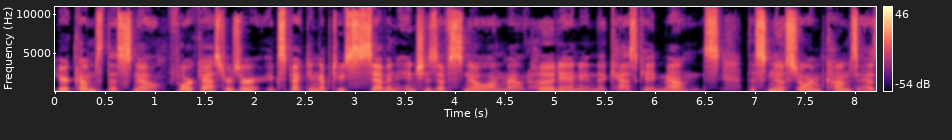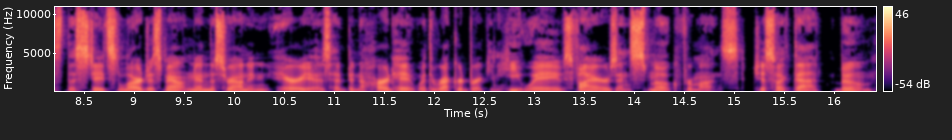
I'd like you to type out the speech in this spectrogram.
Here comes the snow. Forecasters are expecting up to 7 inches of snow on Mount Hood and in the Cascade Mountains. The snowstorm comes as the state's largest mountain and the surrounding areas had been hard hit with record breaking heat waves, fires, and smoke for months. Just like that, boom,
